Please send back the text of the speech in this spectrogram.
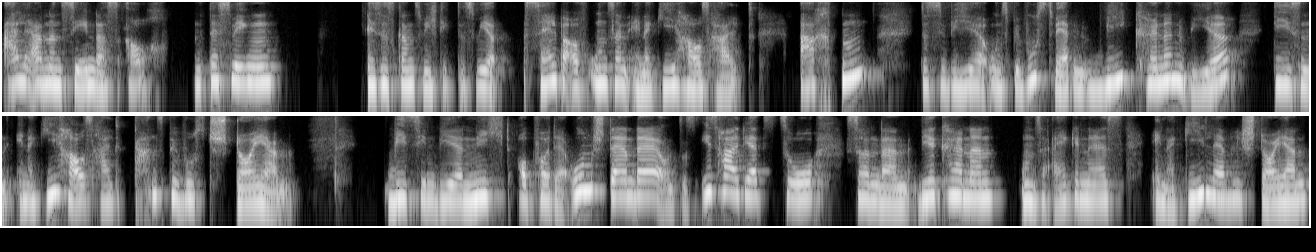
alle anderen sehen das auch. Und deswegen ist es ganz wichtig, dass wir selber auf unseren Energiehaushalt achten, dass wir uns bewusst werden, wie können wir diesen Energiehaushalt ganz bewusst steuern. Wie sind wir nicht Opfer der Umstände und das ist halt jetzt so, sondern wir können unser eigenes Energielevel steuern,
